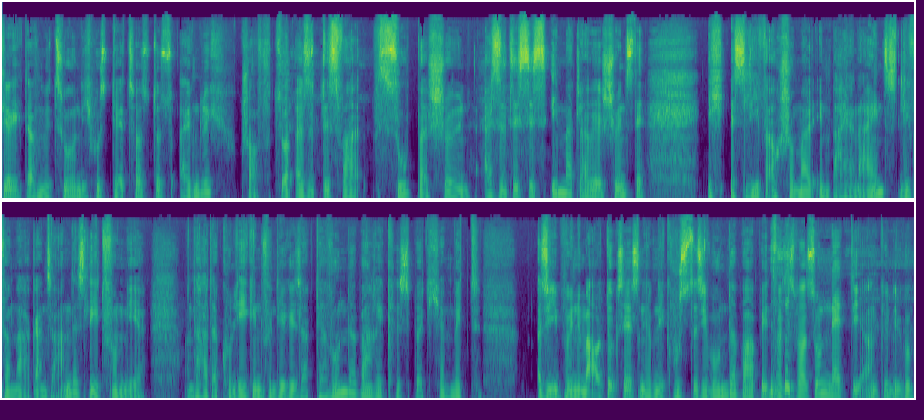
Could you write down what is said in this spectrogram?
direkt auf mich zu und ich wusste, jetzt hast du das eigentlich geschafft. So, also das war super schön. Also das ist immer, glaube ich, das Schönste. Ich, es lief auch schon mal in Bayern 1, lief einmal ein ganz anderes Lied von mir. Und da hat eine Kollegin von dir gesagt, der wunderbare Christböttchen mit also ich bin im Auto gesessen, ich habe nicht gewusst, dass ich wunderbar bin. Und es war so nett, die Ankündigung.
